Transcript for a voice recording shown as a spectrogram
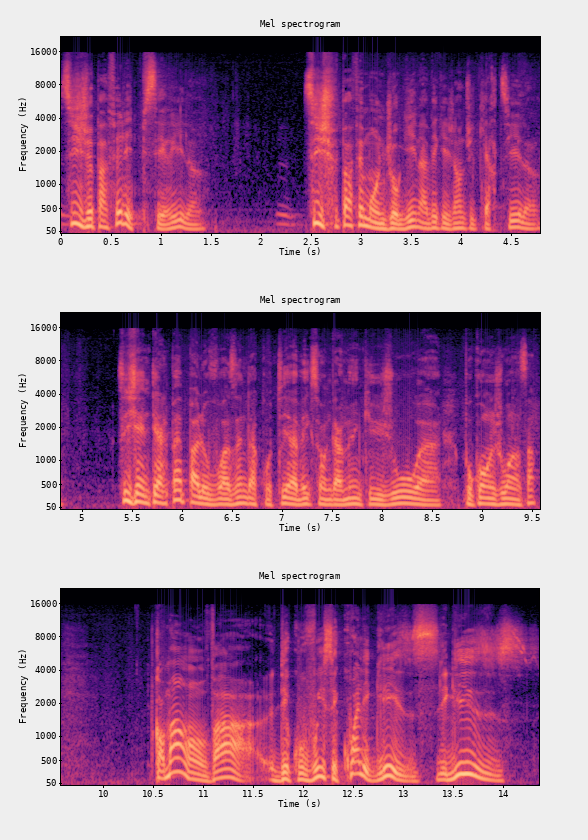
Si je n'ai pas fait l'épicerie, là, si je ne fais pas faire mon jogging avec les gens du quartier, là, si je n'interpelle pas le voisin d'à côté avec son gamin qui joue euh, pour qu'on joue ensemble, comment on va découvrir c'est quoi l'Église? L'Église?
